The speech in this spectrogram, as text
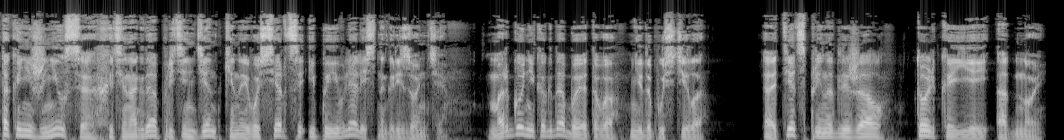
так и не женился, хоть иногда претендентки на его сердце и появлялись на горизонте. Марго никогда бы этого не допустила. Отец принадлежал только ей одной.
